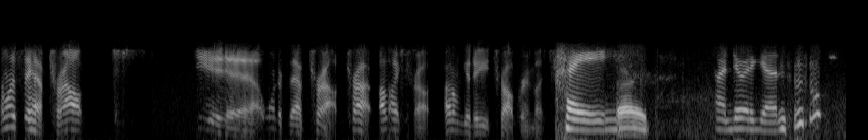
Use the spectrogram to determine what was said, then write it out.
Unless they have trout. Yeah, I wonder if they have trout. Trout. I like trout. I don't get to eat trout very much. Hey. Hey, I do it again.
